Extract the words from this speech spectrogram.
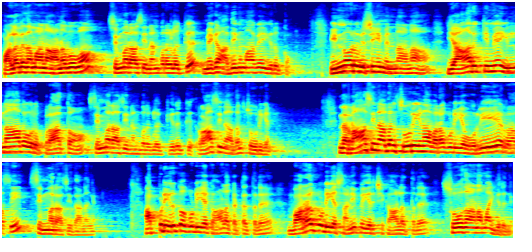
பலவிதமான அனுபவம் சிம்மராசி நண்பர்களுக்கு மிக அதிகமாகவே இருக்கும். இன்னொரு விஷயம் என்னன்னா யாருக்குமே இல்லாத ஒரு பிராத்தம் சிம்மராசி நண்பர்களுக்கு இருக்குது ராசிநாதன் சூரியன். இந்த ராசிநாதன் சூரியனாக வரக்கூடிய ஒரே ராசி சிம்ம ராசி தானுங்க. அப்படி இருக்கக்கூடிய காலகட்டத்தில் வரக்கூடிய சனி பயிற்சி காலத்தில் சூதானமாக இருங்க.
